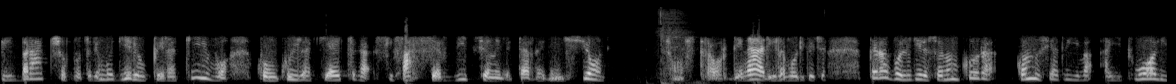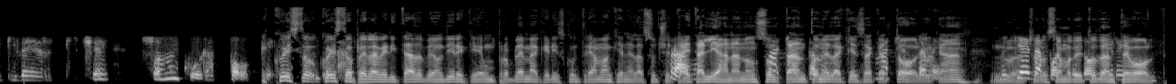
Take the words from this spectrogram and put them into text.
il braccio, potremmo dire, operativo con cui la Chiesa si fa servizio nelle terre di missione sono straordinari i lavori che c'è, però voglio dire, sono ancora, quando si arriva ai ruoli di vertice, sono ancora poche. E questo, questo, per la verità dobbiamo dire che è un problema che riscontriamo anche nella società Bravo. italiana, non soltanto nella Chiesa cattolica. Eh? Ce lo siamo detto tante re... volte.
